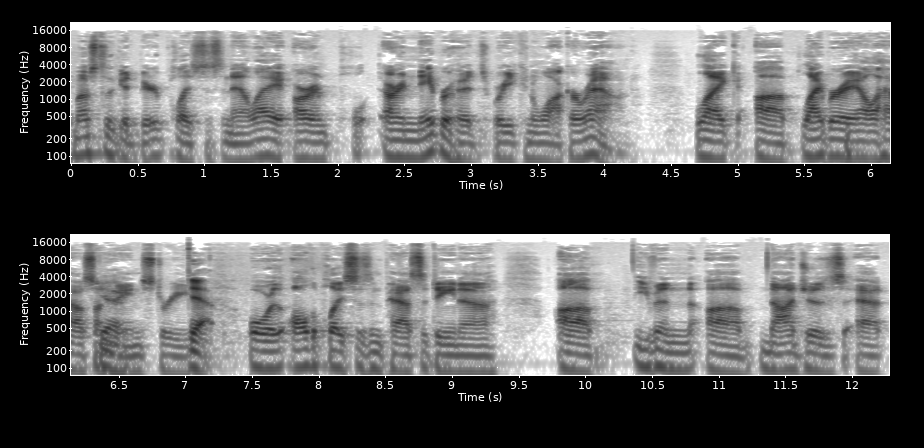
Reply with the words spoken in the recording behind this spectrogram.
most of the good beer places in LA are in are in neighborhoods where you can walk around, like uh, Library Ale House on Yeah. Main Street, Yeah. or all the places in Pasadena, uh, even uh, Naja's at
